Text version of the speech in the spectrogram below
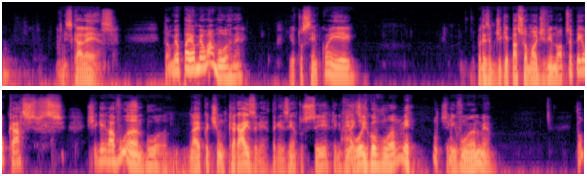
A escala é essa. Então meu pai é o meu amor, né? Eu tô sempre com ele. Por exemplo, de que passou mal de Vinópolis, eu peguei o carro, cheguei lá voando. Voando. Na época tinha um Chrysler 300C, aquele Aí você V8. chegou voando mesmo. Cheguei voando mesmo. Então,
